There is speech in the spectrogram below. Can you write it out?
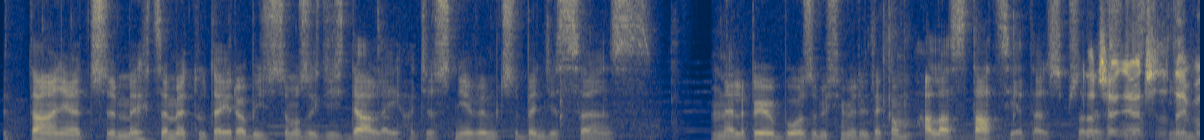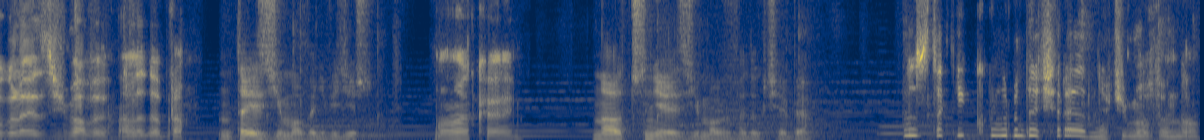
Pytanie, czy my chcemy tutaj robić, czy może gdzieś dalej, chociaż nie wiem, czy będzie sens. Najlepiej by było, żebyśmy mieli taką ala stację też przede Znaczy, ja nie wiem, czy wszystkim. tutaj w ogóle jest zimowy, ale dobra. No to jest zimowy, nie widzisz? No okej. No, czy nie jest zimowy według ciebie? No jest taki kurde średnio zimowy, no.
